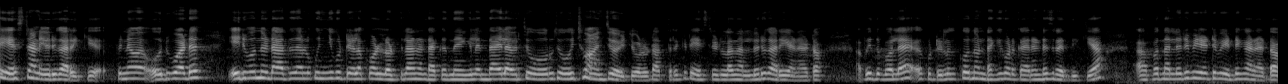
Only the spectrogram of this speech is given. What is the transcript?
ടേസ്റ്റാണ് ഈ ഒരു കറിക്ക്. പിന്നെ ഒരുപാട് എരിവൊന്നും ഇടാതെ നമ്മൾ കുഞ്ഞു കുട്ടികളൊക്കെ ഉള്ളിടത്തിലാണ് ഉണ്ടാക്കുന്നതെങ്കിൽ എന്തായാലും അവർ ചോറ് ചോദിച്ച് വാങ്ങിച്ച് കഴിച്ചോളൂ കേട്ടോ. അത്രയ്ക്ക് ടേസ്റ്റ് ഉള്ള നല്ലൊരു കറിയാണ് കേട്ടോ. അപ്പോൾ ഇതുപോലെ കുട്ടികൾക്കൊക്കെ ഒന്ന് ഉണ്ടാക്കി കൊടുക്കാനായിട്ട് ശ്രദ്ധിക്കുക. അപ്പോൾ നല്ലൊരു വീഡിയോ ആയിട്ട് വീണ്ടും കാണാം കേട്ടോ.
